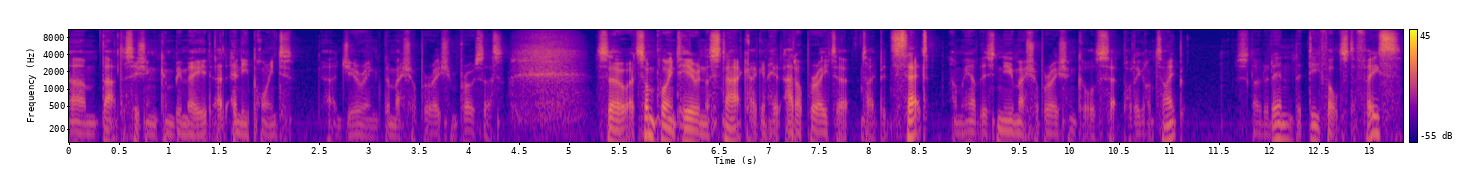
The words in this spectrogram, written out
um, that decision can be made at any point uh, during the mesh operation process. So at some point here in the stack I can hit add operator, type in set and we have this new mesh operation called set polygon type. Just load it in, the default's to face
